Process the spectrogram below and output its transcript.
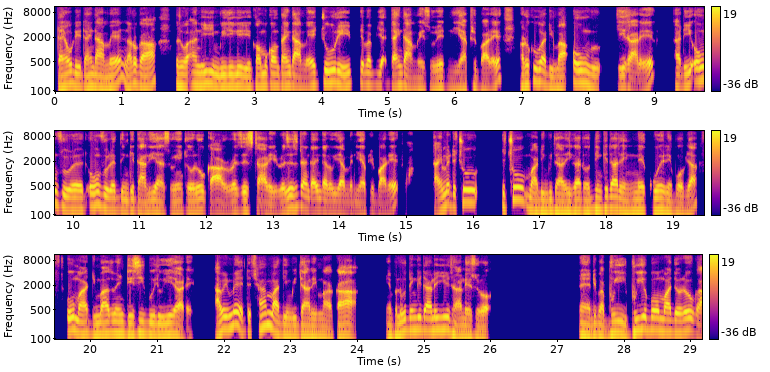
ဒိုင်အိုတွေတိုင်းတာမယ်နောက်တော့ကဘယ်လိုအန်ဒီမီဒီလေးတွေကောင်းမကောင်းတိုင်းတာမယ်ကျိုးတွေပြက်ပြက်တိုင်းတာမယ်ဆိုတဲ့နေရာဖြစ်ပါတယ်နောက်တစ်ခုကဒီမှာအုံးလို့ရေးထားတယ်အဲဒီအုံးဆိုတဲ့အုံးဆိုတဲ့သင်္ကေတလေးရဆိုရင်ကျွန်တော်တို့က resistor တွေ resistant တိုင်းတာလို့ရမယ့်နေရာဖြစ်ပါတယ်ဒါပေမဲ့တချို့တချို့မာဒီမီတာတွေကတော့သင်္ကေတတွေနည်းနည်းကွဲတယ်ပေါ့ဗျာဥပမာဒီမှာဆိုရင် DC ပွေလို့ရေးရတယ်ဒါပေမဲ့တခြားမာဒီမီတာတွေမှာကဘယ်လိုသင်္ကေတလေးရေးထားလဲဆိုတော့အဲဒီမှာ V V အပေါ်မှာကျွန်တော်တို့က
